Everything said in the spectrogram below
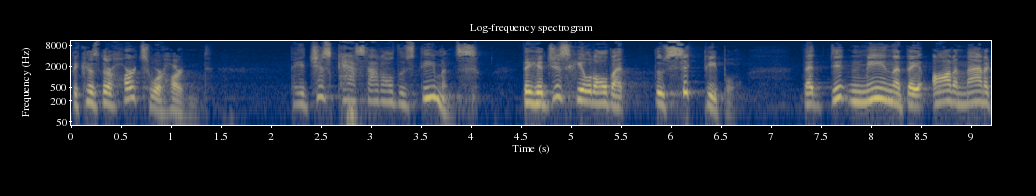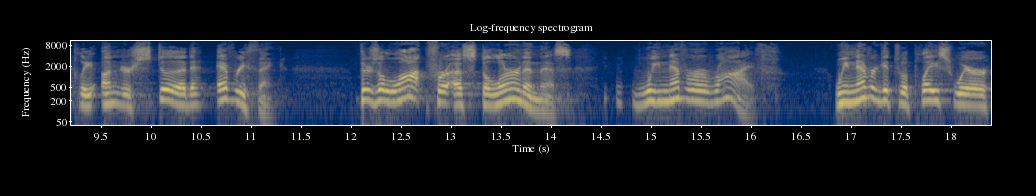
because their hearts were hardened. They had just cast out all those demons. They had just healed all that, those sick people. That didn't mean that they automatically understood everything. There's a lot for us to learn in this. We never arrive. We never get to a place where,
